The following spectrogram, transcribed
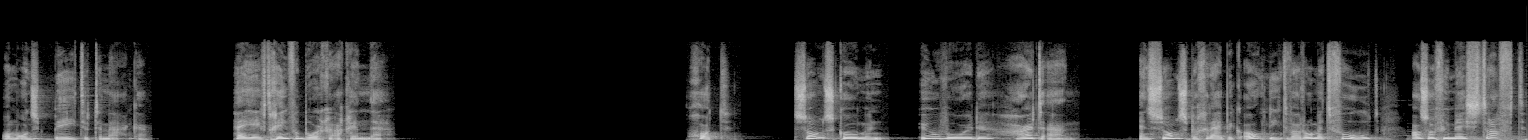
om ons beter te maken. Hij heeft geen verborgen agenda. God, soms komen uw woorden hard aan. En soms begrijp ik ook niet waarom het voelt alsof u mij straft.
